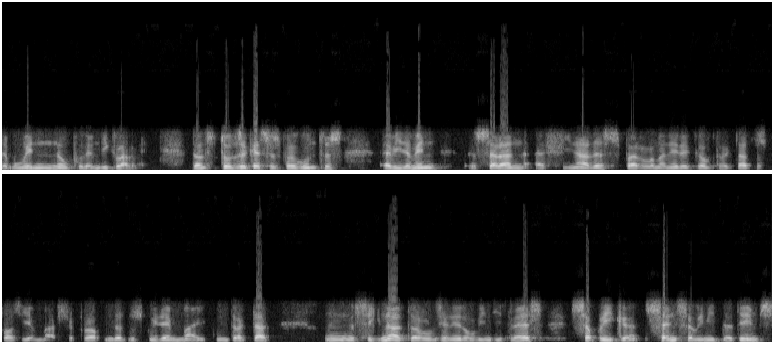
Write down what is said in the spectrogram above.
De moment no ho podem dir clarament. Doncs totes aquestes preguntes, evidentment, seran afinades per la manera que el tractat es posi en marxa, però no ens cuidem mai un tractat mm, signat el gener del 23 s'aplica sense límit de temps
